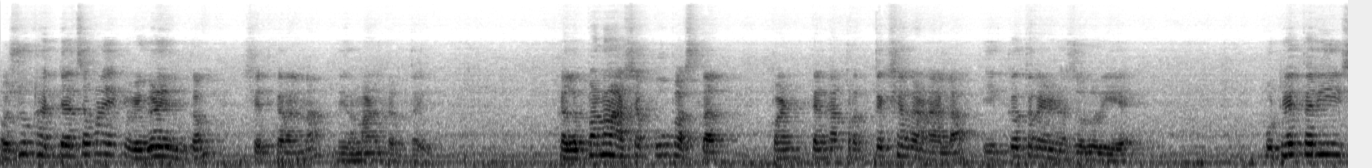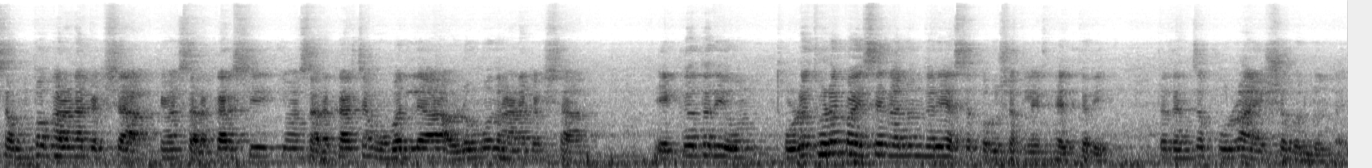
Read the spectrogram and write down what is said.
पशुखाद्याचं पण एक वेगळं इन्कम शेतकऱ्यांना निर्माण करता येईल. कल्पना अशा खूप असतात पण त्यांना प्रत्यक्षात आणायला एकत्र येणं जरुरी आहे. कुठेतरी संप करण्यापेक्षा किंवा सरकारशी किंवा सरकारच्या मोबदल्यावर अवलंबून राहण्यापेक्षा एकत्र येऊन थोडे थोडे पैसे घालून जरी असं करू शकले शेतकरी तर त्यांचं पूर्ण आयुष्य बदलून जाईल.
